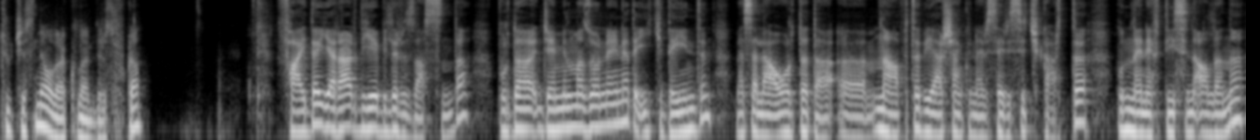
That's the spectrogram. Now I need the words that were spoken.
Türkçesi ne olarak kullanabiliriz Furkan? Fayda yarar diyebiliriz aslında. Burada Cem Yılmaz örneğine de iyi ki değindin. Mesela orada da e, ne yaptı? Bir Erşen Kuneri serisi çıkarttı. Bunun NFT'sini alanı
